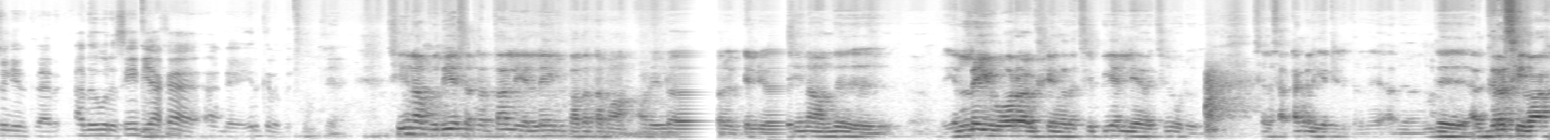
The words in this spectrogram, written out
சொல்லியிருக்கிறாரு. அது ஒரு செய்தியாக அங்க இருக்கிறது. சீனா புதிய சட்டத்தால் எல்லையில் பதட்டமா அப்படின்ற ஒரு கேள்வி சீனா வந்து எல்லை ஓர விஷயங்களை வச்சு பிஎல்ஏ வச்சு ஒரு சில சட்டங்கள் இயற்றிருக்கிறது. அது வந்து அக்ரஸிவாக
